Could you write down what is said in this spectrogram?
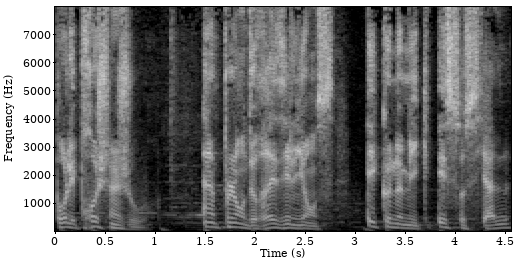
pour les prochains jours un plan de résilience économique et sociale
